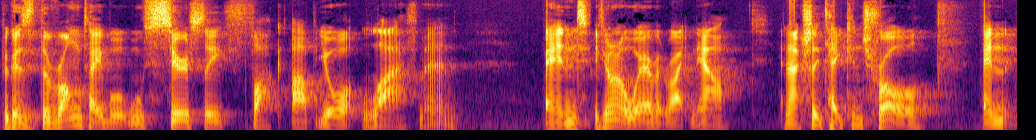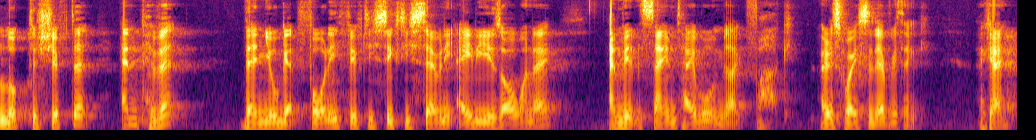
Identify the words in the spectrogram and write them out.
Because the wrong table will seriously fuck up your life, man. And if you're not aware of it right now and actually take control and look to shift it and pivot, then you'll get 40, 50, 60, 70, 80 years old one day and be at the same table and be like, fuck, I just wasted everything. Okay?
